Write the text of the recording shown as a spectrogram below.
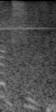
protection.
